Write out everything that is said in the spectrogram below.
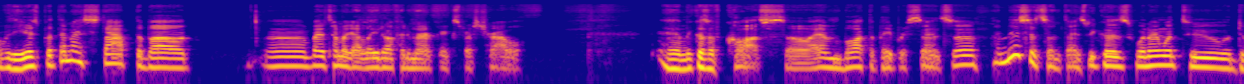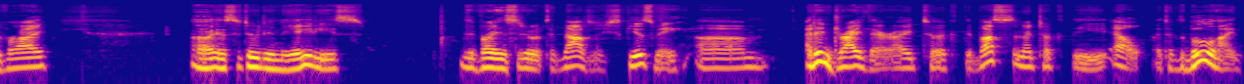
over the years, but then I stopped about uh, by the time I got laid off at American Express Travel. And because of costs, so I haven't bought the paper since. Uh, I miss it sometimes because when I went to DeVry uh, Institute in the 80s, the DeVry Institute of Technology, excuse me, um, I didn't drive there. I took the bus and I took the L. I took the blue line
